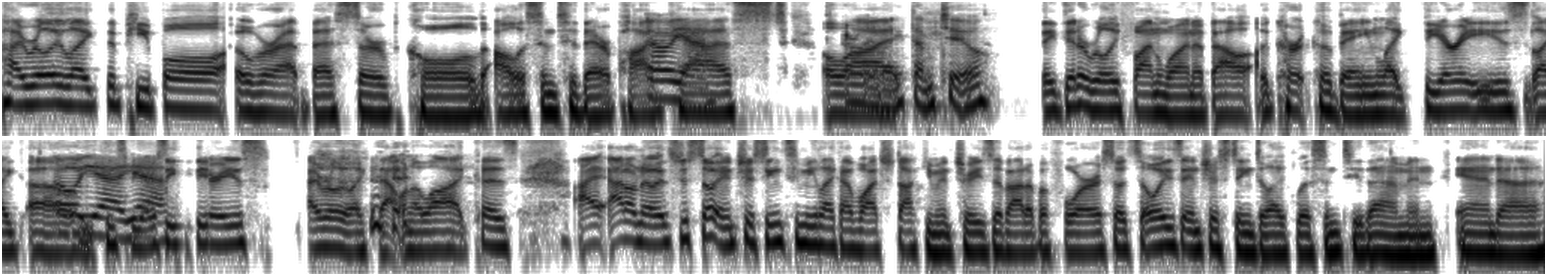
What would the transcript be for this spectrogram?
I really like the people over at Best Served Cold. I'll listen to their podcast oh, yeah. a lot. I really like them too they did a really fun one about the Kurt Cobain like theories, like um, oh yeah, conspiracy yeah. theories. I really like that one a lot because I, I don't know, it's just so interesting to me. Like I've watched documentaries about it before. So it's always interesting to like listen to them and and uh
